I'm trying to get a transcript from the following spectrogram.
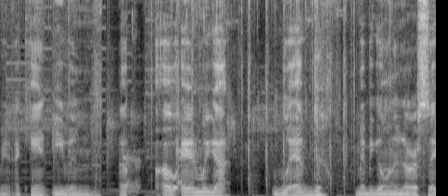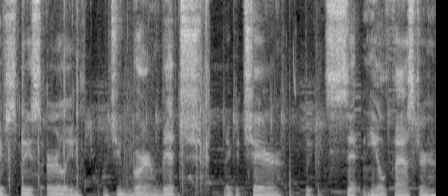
I mean, I can't even... Oh, oh and we got webbed. Maybe going into our safe space early. Don't you burn, bitch. Make a chair. We could sit and heal faster.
